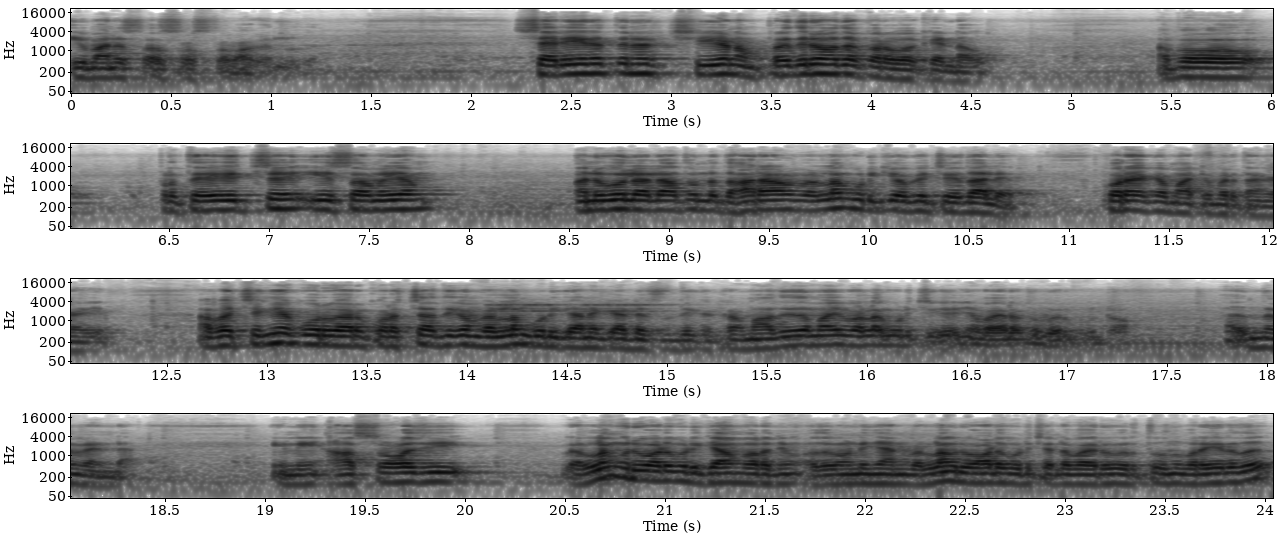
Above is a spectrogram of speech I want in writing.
ഈ മനസ്സ് അസ്വസ്ഥമാകുന്നത്. ശരീരത്തിന് ക്ഷീണം പ്രതിരോധക്കുറവൊക്കെ ഉണ്ടാവും. അപ്പോൾ പ്രത്യേകിച്ച് ഈ സമയം അനുകൂലമല്ലാത്തതുകൊണ്ട് ധാരാളം വെള്ളം കുടിക്കുകയൊക്കെ ചെയ്താൽ കുറേയൊക്കെ മാറ്റം വരുത്താൻ കഴിയും. അപ്പോൾ ചിങ്ങക്കൂറുകാർ കുറച്ചധികം വെള്ളം കുടിക്കാനൊക്കെ ആയിട്ട് ശ്രദ്ധിക്കുക. ക്രമാതീതമായി വെള്ളം കുടിച്ച് കഴിഞ്ഞാൽ വയറൊക്കെ വരും കേട്ടോ. അതൊന്നും വേണ്ട. ഇനി ആസ്ട്രോളജി വെള്ളം ഒരുപാട് കുടിക്കാൻ പറഞ്ഞു. അതുകൊണ്ട് ഞാൻ വെള്ളം ഒരുപാട് കുടിച്ചെന്റെ വയറ് വീർത്തു എന്ന് പറയരുത്.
